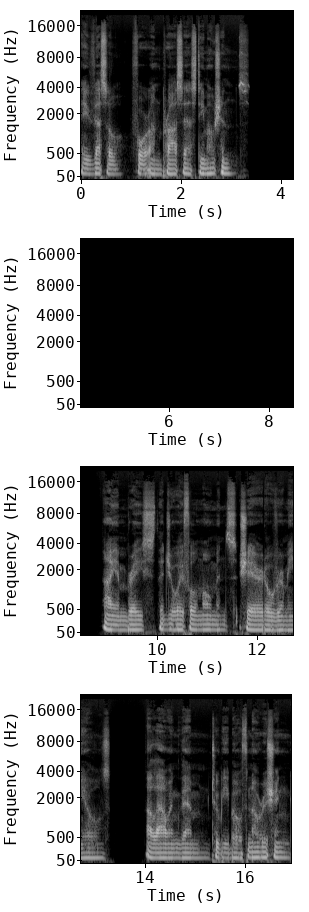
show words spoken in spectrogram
a vessel for unprocessed emotions. I embrace the joyful moments shared over meals, allowing them to be both nourishing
